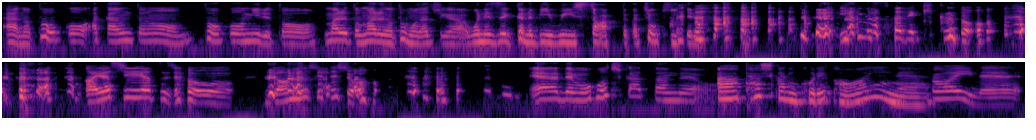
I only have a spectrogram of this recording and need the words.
あの、投稿、アカウントの投稿を見ると、マルとマルの友達が、When is it gonna be restocked? とか超聞いてる。インスタで聞くの？怪しいやつじゃん。ガン無視でしょ。えー、でも欲しかったんだよ。あー、確かにこれかわいいね。かわいいね。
